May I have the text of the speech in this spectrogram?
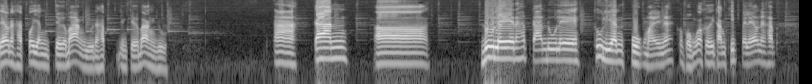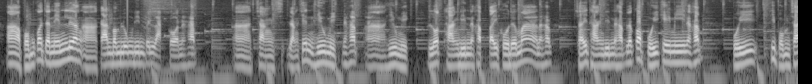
แล้วนะครับ ก็ยังเจอบ้างอยู่นะครับ ยังเจอบ้างอยู่าการดูเลนะครับ การดูเลทุเรียนปลูกใหม่นะก็ผมก็เคยทำคลิปไปแล้วนะครับ อ่าผมก็จะเน้นเรื่องอ่าการบำรุงดินเป็นหลักก่อนนะครับอ่าช่างอย่างเช่นฮิวมิกนะครับอ่าฮิวมิกลดทางดินนะครับไตโคเดอร์มานะครับใช้ทางดินนะครับ แล้วก็ปุ๋ยเคมีนะครับ ปุ๋ยที่ผมใช้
